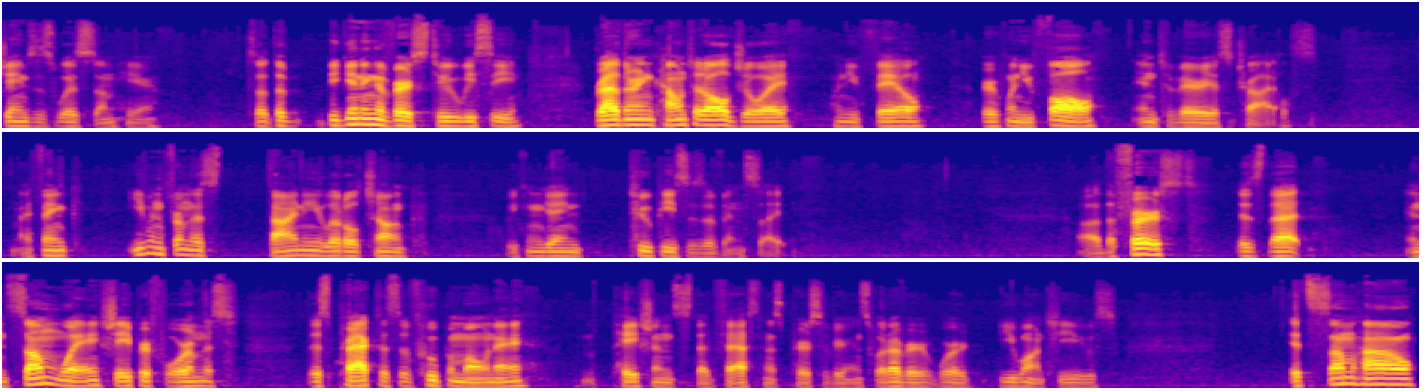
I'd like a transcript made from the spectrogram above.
James's wisdom here. So at the beginning of verse 2, we see, Brethren, count it all joy when you fail, or when you fall into various trials. I think even from this tiny little chunk, we can gain two pieces of insight. Uh, the first is that in some way, shape, or form, this, this practice of hupomone, patience, steadfastness, perseverance, whatever word you want to use, it's somehow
